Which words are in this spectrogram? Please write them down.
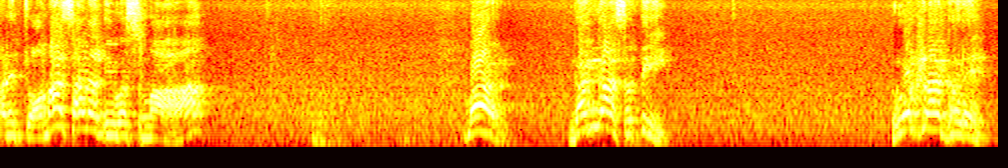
અને ચોમાસાના દિવસમાં બાર, ગંગા સતી, રોટલા ઘડે.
